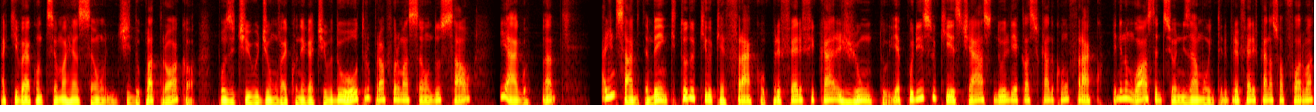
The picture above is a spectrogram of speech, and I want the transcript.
aqui vai acontecer uma reação de dupla troca, ó, positivo de um vai com negativo do outro, para a formação do sal e água. Né? A gente sabe também que tudo aquilo que é fraco prefere ficar junto, e é por isso que este ácido ele é classificado como fraco. Ele não gosta de se ionizar muito, ele prefere ficar na sua forma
